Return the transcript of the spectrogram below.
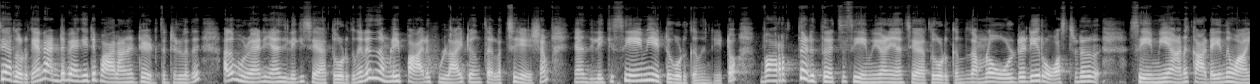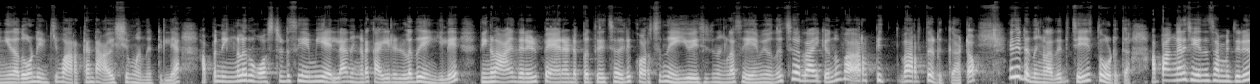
ചേർത്ത് കൊടുക്കാം. ഞാൻ രണ്ട് പാക്കറ്റ് പാലാണ് ഇട്ട് എടുത്തിട്ടുള്ളത്. അത് മുഴുവൻ ഞാൻ ഇതിലേക്ക് ചേർത്ത് കൊടുക്കുന്നുണ്ട്. നമ്മൾ ഈ പാൽ ഫുള്ളായിട്ട് ഒന്ന് തിളച്ച ശേഷം ഞാൻ ഇതിലേക്ക് സേമിയ ഇട്ട് കൊടുക്കുന്നുണ്ട് കേട്ടോ വറുത്തെടുത്ത് വെച്ച സേമിയാണ് ഞാൻ ചേർത്ത് കൊടുക്കുന്നത്. നമ്മൾ ഓൾറെഡി റോസ്റ്റഡ് സേമിയയാണ് കടയിൽ നിന്ന് വാങ്ങിയത്. എനിക്ക് വറക്കേണ്ട ആവശ്യം വന്നിട്ടില്ല. അപ്പം നിങ്ങൾ റോസ്റ്റഡ് സേമിയ അല്ല നിങ്ങളുടെ കയ്യിലുള്ളത് എങ്കിൽ നിങ്ങൾ ആദ്യം തന്നെ ഒരു പാൻ അടുപ്പത്ത് വെച്ച് അതിൽ കുറച്ച് നെയ്യ് വെച്ചിട്ട് നിങ്ങൾ ആ സേമിയ ഒന്ന് ചെറുതായിട്ട് ഒന്ന് വറപ്പി വറുത്തെടുക്കുക കേട്ടോ എന്നിട്ട് നിങ്ങൾ അതിൽ ചേർത്ത് കൊടുക്കുക അപ്പോൾ അങ്ങനെ ചെയ്യുന്ന സമയത്ത് ഒരു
